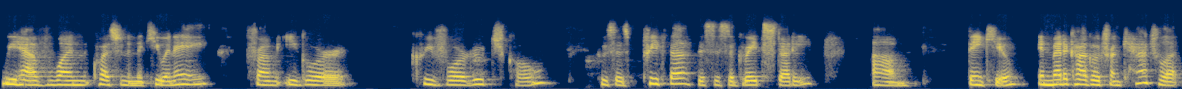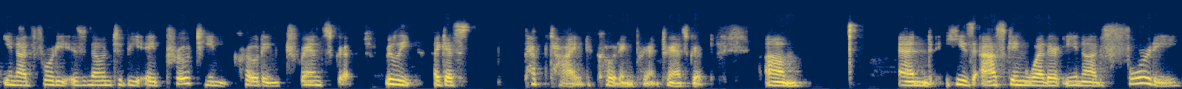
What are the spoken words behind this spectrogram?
We have one question in the Q&A from Igor Krivoruchko, who says, Pritha, this is a great study. Um, Thank you. In Medicago truncatula, ENOD40 is known to be a protein coding transcript, really, I guess, peptide coding transcript. Um, and he's asking whether ENOD40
